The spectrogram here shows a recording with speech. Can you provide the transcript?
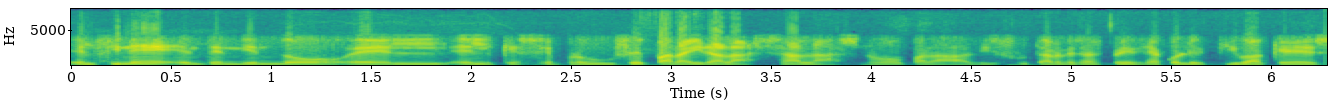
El cine entendiendo el, que se produce para ir a las salas, ¿no? Para disfrutar de esa experiencia colectiva que es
